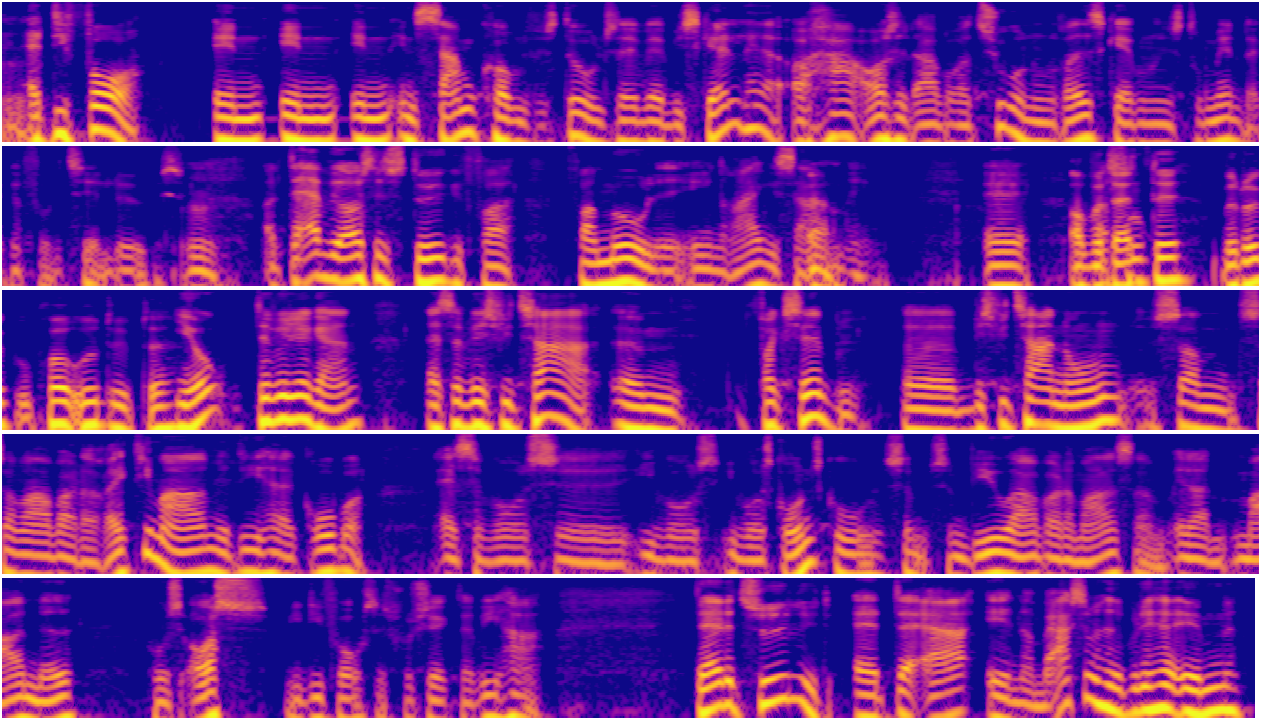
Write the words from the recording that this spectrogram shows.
mm. at de får en, en, en, en sammenkoblet forståelse af, hvad vi skal her, og har også et apparatur, nogle redskaber, nogle instrumenter, der kan få det til at lykkes. Mm. Og der er vi også et stykke fra, fra målet i en række sammenhæng. Ja. Øh, og hvordan og så, det? Vil du ikke prøve at uddybe det? Jo, det vil jeg gerne. Altså hvis vi tager... Øhm, for eksempel, øh, hvis vi tager nogen, som, som arbejder rigtig meget med de her grupper, altså vores, øh, i, vores, i vores grundskole, som, som vi jo arbejder meget, sammen, eller meget med hos os i de forskningsprojekter, vi har, der er det tydeligt, at der er en opmærksomhed på det her emne.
